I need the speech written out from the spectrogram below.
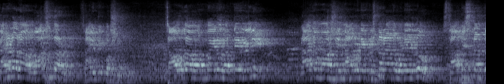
ಕನ್ನಡದ ವಾರಸುದಾರರು ಸಾಹಿತ್ಯ ಪರಿಷತ್ತು ಸಾವಿರದ ಒಂಬೈನೂರ ಹದಿನೈದರಲ್ಲಿ ರಾಜ ಮಹರ್ಷಿ ನಾಲ್ವಡಿ ಕೃಷ್ಣರಾಜ ಒಡೆಯರು ಸ್ಥಾಪಿಸಿದಂಥ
